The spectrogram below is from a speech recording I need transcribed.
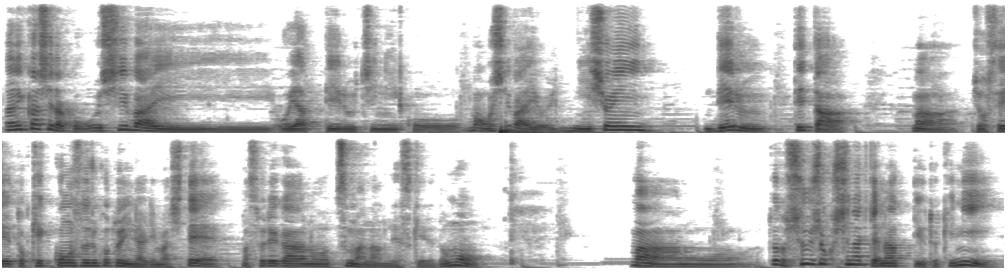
何かしらこうお芝居をやっているうちにこう、まあ、お芝居に一緒に出る、出た、まあ、女性と結婚することになりまして、まあ、それがあの妻なんですけれども、まあ、あの、ちょっと就職しなきゃなっていう時に、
